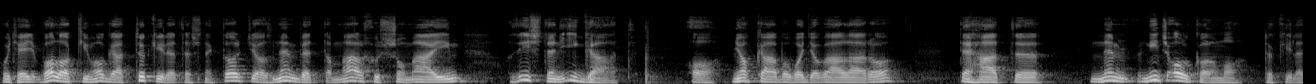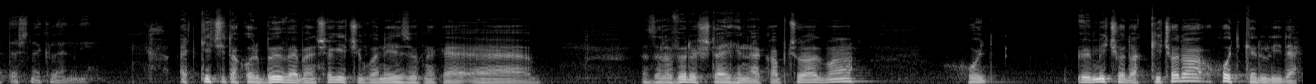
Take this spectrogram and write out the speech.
Hogyha egy valaki magát tökéletesnek tartja, az nem vett a Málchus Somáim, az isteni igát a nyakába vagy a vállára, tehát nem, nincs alkalma tökéletesnek lenni. Egy kicsit akkor bővebben segítsünk a nézőknek e, e, ezzel a vörös tejhénnel kapcsolatban, hogy ő micsoda, kicsoda, hogy kerül ide?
